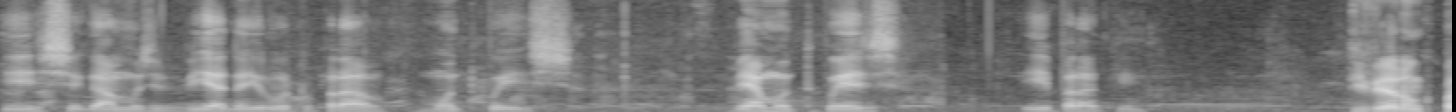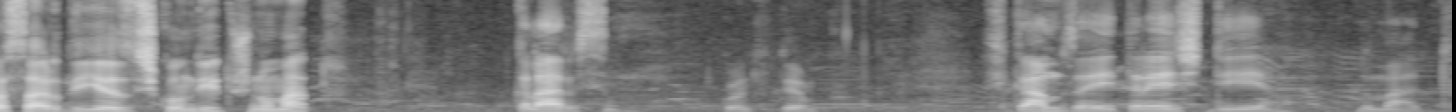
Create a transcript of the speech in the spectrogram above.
e chegamos via Nairobi para Monte Peixe. Via Monte Peixe e para aqui. Tiveram que passar dias escondidos no mato? Claro, sim. Quanto tempo? Ficamos aí três dias no mato.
